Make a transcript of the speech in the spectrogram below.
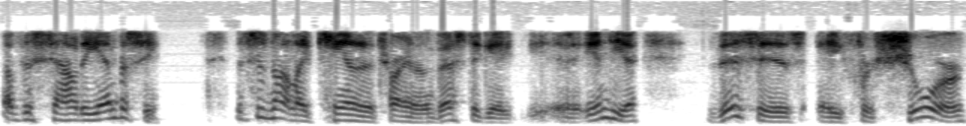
of the Saudi embassy. This is not like Canada trying to investigate uh, India. This is a for sure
